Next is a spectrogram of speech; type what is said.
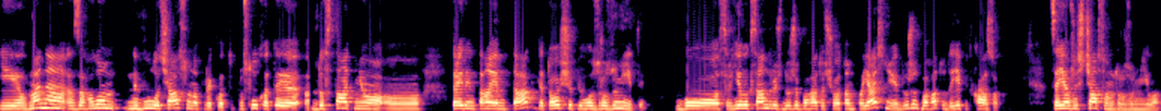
І в мене загалом не було часу, наприклад, прослухати достатньо трейдинг тайм так для того, щоб його зрозуміти. Бо Сергій Олександрович дуже багато чого там пояснює, дуже багато дає підказок. Це я вже з часом зрозуміла.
